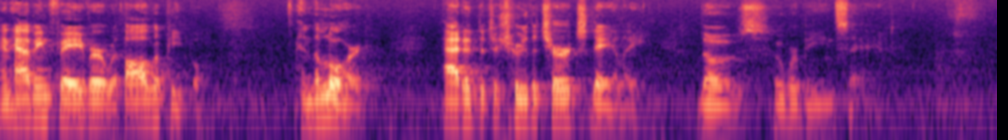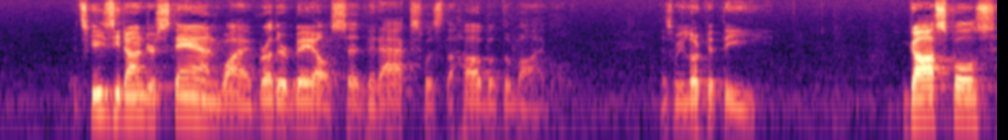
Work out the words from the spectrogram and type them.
and having favor with all the people. And the Lord added to the church daily those who were being saved. It's easy to understand why Brother Bale said that Acts was the hub of the Bible. As we look at the Gospels,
